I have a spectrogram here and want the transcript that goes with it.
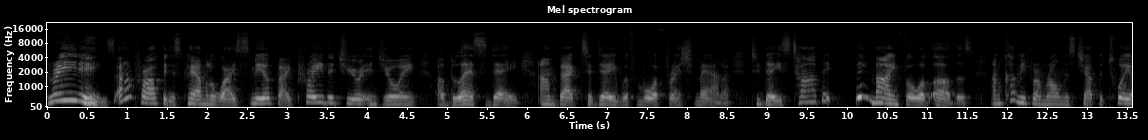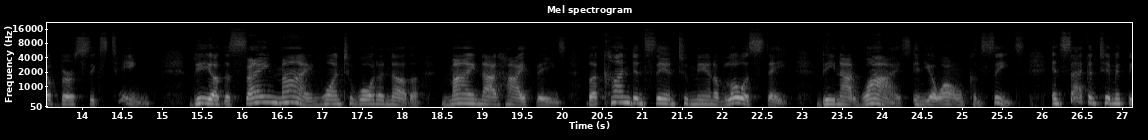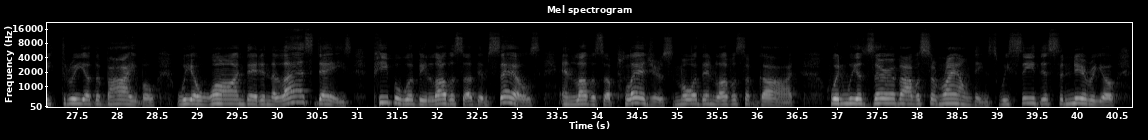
Greetings. I'm Prophetess Pamela Weiss Smith. I pray that you're enjoying a blessed day. I'm back today with more fresh manna. Today's topic be mindful of others. I'm coming from Romans chapter 12, verse 16. Be of the same mind one toward another. Mind not high things, but condescend to men of low estate. Be not wise in your own conceits. In 2 Timothy 3 of the Bible, we are warned that in the last days, people will be lovers of themselves and lovers of pleasures more than lovers of God. When we observe our surroundings, we see this scenario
